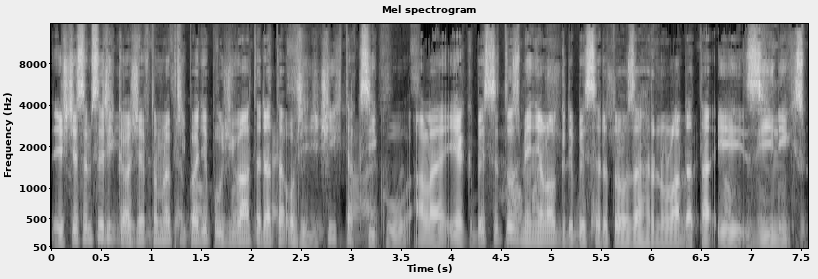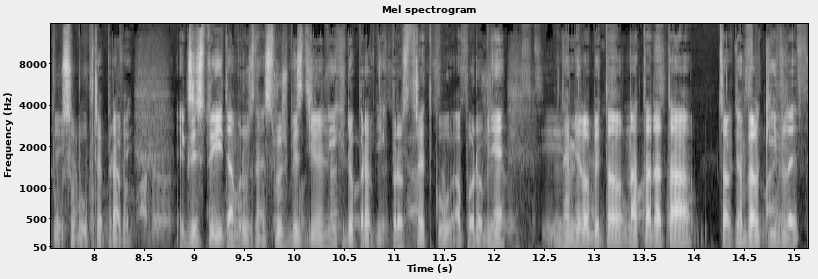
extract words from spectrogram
ještě jsem si říkal, že v tomhle případě používáte data o řidičích taxíků, ale jak by se to změnilo, kdyby se do toho zahrnula data i z jiných způsobů přepravy? Existují tam různé služby sdílených dopravních prostředků a podobně. Nemělo by to na ta data celkem velký vliv?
